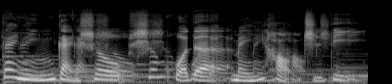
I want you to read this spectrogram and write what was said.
带您感受生活的美好质地。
